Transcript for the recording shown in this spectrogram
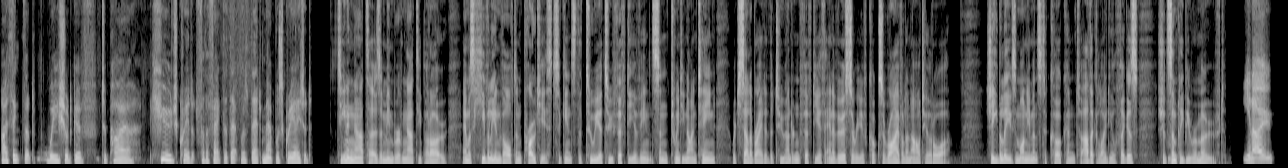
I think that we should give Tupaia huge credit for the fact that that, was, that map was created. Tina Ngata is a member of Ngati Porou and was heavily involved in protests against the Tuia 250 events in 2019, which celebrated the 250th anniversary of Cook's arrival in Aotearoa. She believes monuments to Cook and to other colonial figures should simply be removed. You know,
